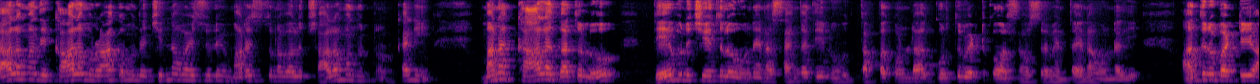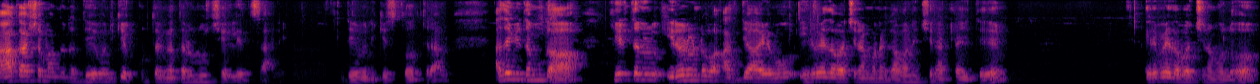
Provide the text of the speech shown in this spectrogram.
చాలామంది కాలం రాకముందే చిన్న వయసులో మరస్తున్న వాళ్ళు చాలామంది ఉంటారు. కానీ మన కాలగతులు దేవుని చేతిలో ఉన్న సంగతి నువ్వు తప్పకుండా గుర్తుపెట్టుకోవాల్సిన అవసరం ఎంతైనా ఉన్నది. అందును బట్టి ఆకాశం అందున దేవునికి కృతజ్ఞతలు నువ్వు చెల్లించాలి. దేవునికి స్తోత్రాలు. అదేవిధంగా కీర్తనలు ఇరవై రెండవ అధ్యాయము ఇరవై వచనం మనం గమనించినట్లయితే ఇరవై వచనములో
